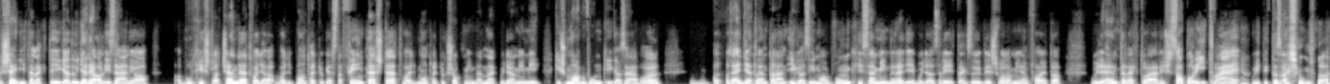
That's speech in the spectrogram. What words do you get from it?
segítenek téged ugye realizálni a, a buddhista csendet, vagy, a, vagy mondhatjuk ezt a fénytestet, vagy mondhatjuk sok mindennek, ugye, ami mi kis magvunk igazából, uh-huh. az egyetlen talán igazi magvunk, hiszen minden egyéb ugye az rétegződés valamilyen fajta ugye intellektuális szaporítvány, amit itt az agyunkban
